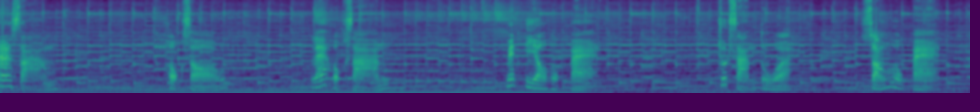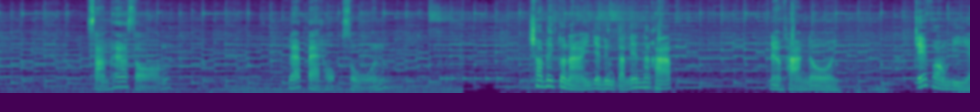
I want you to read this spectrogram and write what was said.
53 62 และ 63 เม็ดเดียว 68 ชุด 3 ตัว 268 352 และ 860 ชอบเลขตัวไหนอย่าลืมตัดเล่นนะครับ แนวทางโดย เจ๊ฟองเบีย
